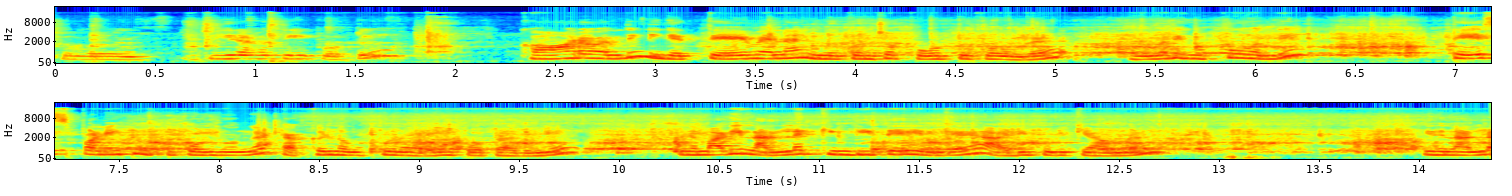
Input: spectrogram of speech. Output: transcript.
ஸோ ஜீரகத்தையும் போட்டு காரம் வந்து நீங்கள் தேவைன்னா இன்னும் கொஞ்சம் போட்டுக்கோங்க. அது மாதிரி உப்பு வந்து டேஸ்ட் பண்ணிவிட்டு உப்பு போடுவோங்க டக்குன்னு உப்பு நிறைய போட்டாதீங்க. இந்த மாதிரி நல்லா கிண்டிகிட்டே இருங்க அடி பிடிக்காமல் இது நல்ல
